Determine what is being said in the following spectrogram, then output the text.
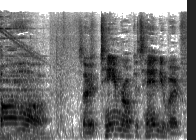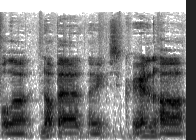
Oh. So Team Rocket's handiwork full art, not bad. They create an R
